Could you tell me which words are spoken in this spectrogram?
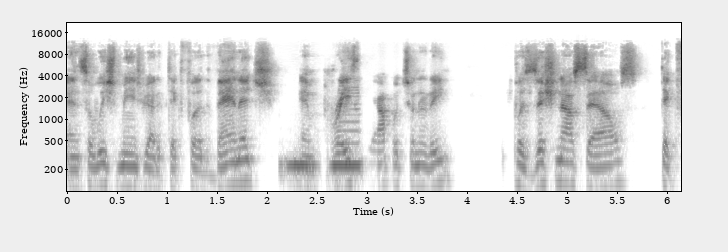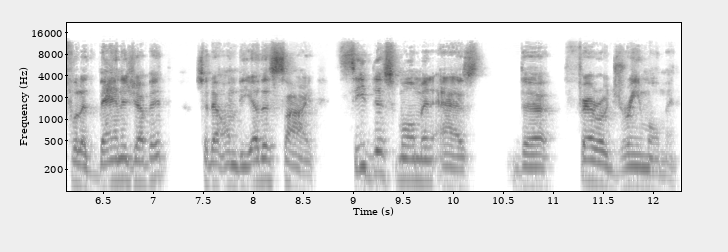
And so, which means we have to take full advantage, mm-hmm. embrace the opportunity, position ourselves, take full advantage of it, so that on the other side, see this moment as the Pharaoh dream moment,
